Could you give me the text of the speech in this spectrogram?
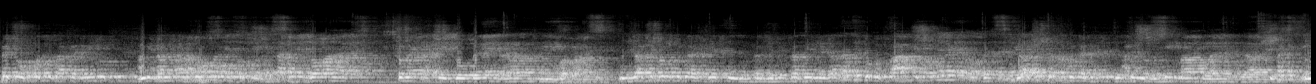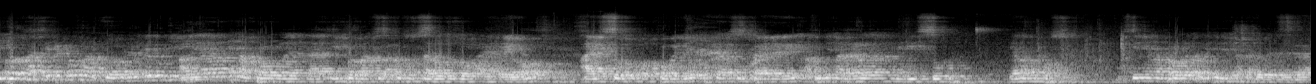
pečou chodov za 5 minút a my tam nemáme posledne súčasne sa bude domáhať v čo najkračej dobe relevantné informácie. Ďalšie to bude až v decembru, takže vykazujeme, na zase to budú A fakt, čo nevie o decembri? ďalšie to bude až v A čo decembru. s tým má plénum ďalší? Tak informácie pre poslancov, Ale ja nemám problém dať informáciu, ako som sa rozhodol aj mailom, aj s tou odpovedou, pokiaľ sú preverili a bude mať relevantný výstup, ja len ho posuniem. S tým nemám problém, nebudem čakať do decembra.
